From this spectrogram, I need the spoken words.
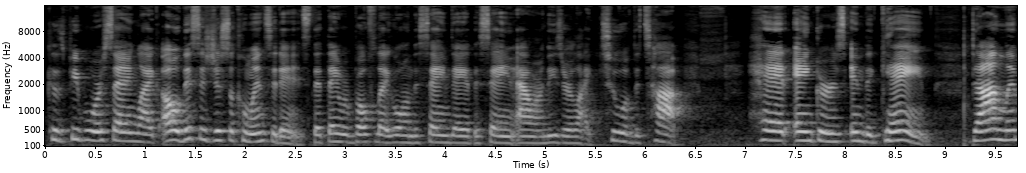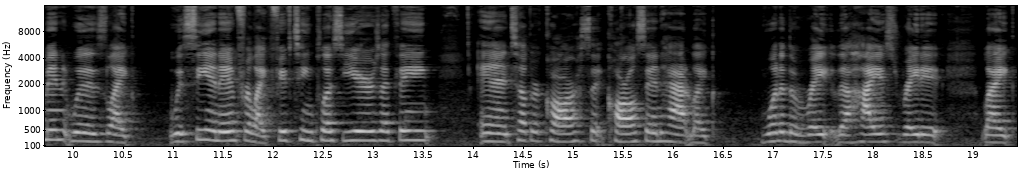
because people were saying, like, oh, this is just a coincidence that they were both let go on the same day at the same hour. And these are like two of the top head anchors in the game. Don Lemon was like with CNN for like 15 plus years, I think. And Tucker Carlson, Carlson had like one of the rate, the highest rated, like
